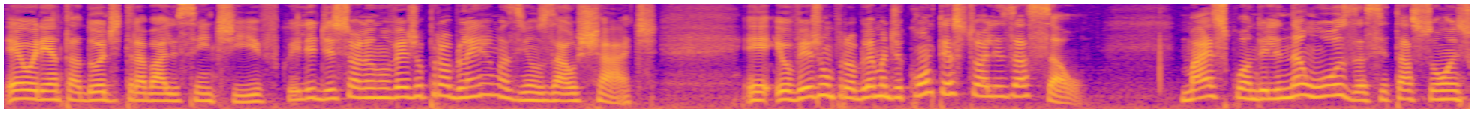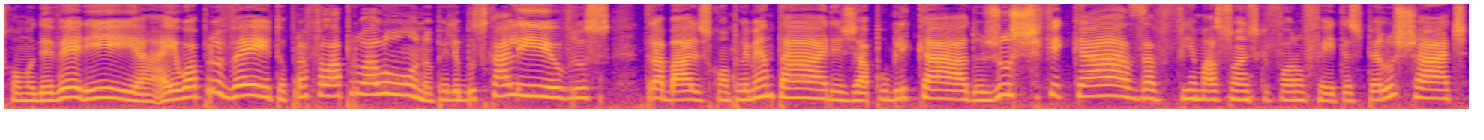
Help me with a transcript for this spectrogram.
é orientador de trabalho científico. Ele disse: Olha, eu não vejo problemas em usar o chat. É, eu vejo um problema de contextualização. Mas quando ele não usa citações como deveria, aí eu aproveito para falar para o aluno, para ele buscar livros, trabalhos complementares já publicados, justificar as afirmações que foram feitas pelo chat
